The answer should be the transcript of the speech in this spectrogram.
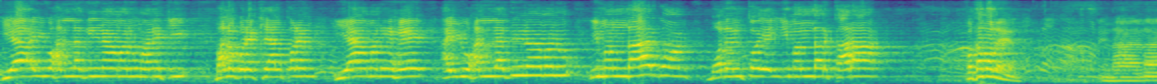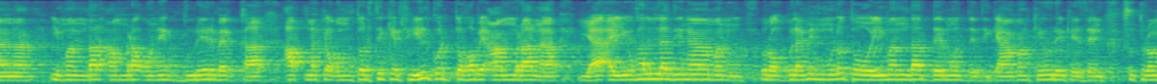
ইয়া মানে কি? ভালো করে খেয়াল করেন। ইয়া মানে হে আইয়ুহাল্লাযীনা আমানু, ইমানদারগণ। বলেন তো এই ইমানদার কারা? কথা বলেন। না না না, ইমানদার, আমরা অনেক দূরের ব্যাখ্যা। আপনাকে অন্তর থেকে ফিল করতে হবে, আমরা না। ইয়া আইয়ুহাল্লাযিনা আমানু, রব্বুল আমিন মূলত ইমানদারদের মধ্যে থেকে আমাকেও রেখেছেন। সুতরাং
